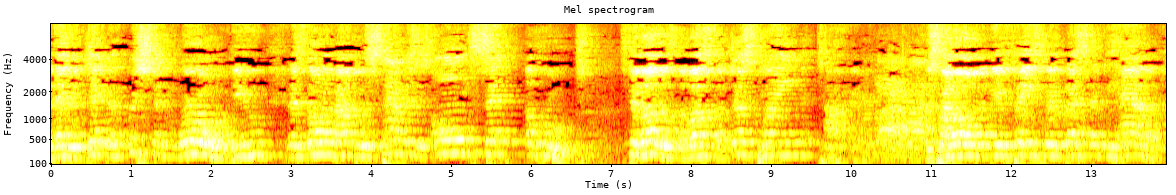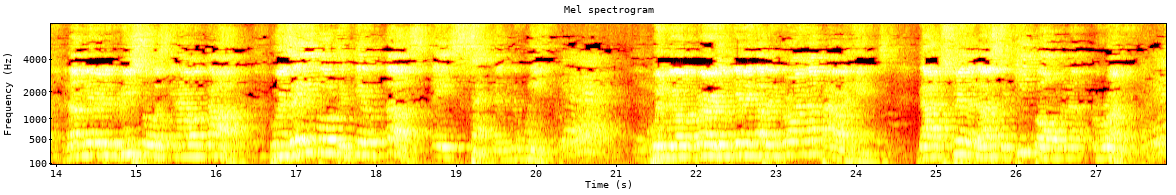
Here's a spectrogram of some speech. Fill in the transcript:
that has rejected a Christian worldview and has gone about to establish its own set of rules. Still others of us are just plain tired. Despite all that we faced, we're blessed that we have an unlimited resource in our God who is able to give us a second wind. When we're on the verge of giving up and throwing up our hands, God strengthened us to keep on running.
